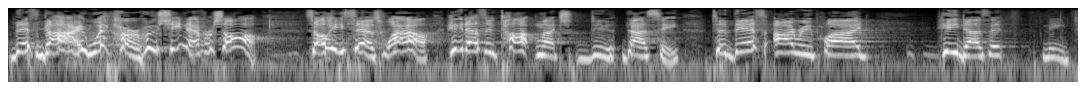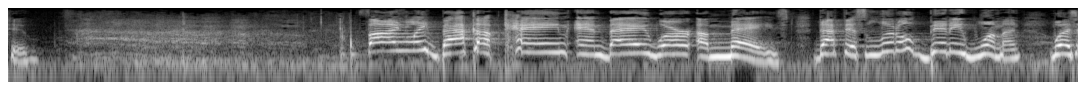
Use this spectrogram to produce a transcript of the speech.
this guy with her who she never saw. So he says, wow, he doesn't talk much, do, does he? To this I replied, he doesn't need to. Finally, backup came and they were amazed that this little bitty woman was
